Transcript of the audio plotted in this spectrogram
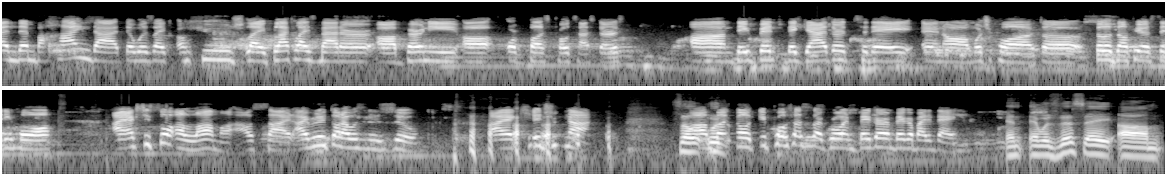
and then behind that there was like a huge like Black Lives Matter, uh, Bernie uh, or bus protesters. Um, they've been they gathered today in um, what you call it, the Philadelphia City Hall. I actually saw a llama outside. I really thought I was in a zoo. I kid you not. So, Um, was, but no, the protesters are growing bigger and bigger by the day. and, and was this a um,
